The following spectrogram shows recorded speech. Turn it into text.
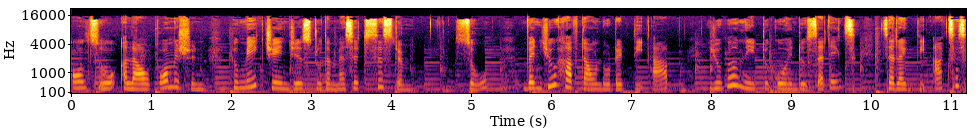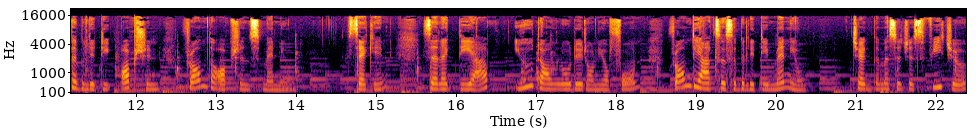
also allow permission to make changes to the message system. So, when you have downloaded the app, you will need to go into settings, select the accessibility option from the options menu. Second, select the app you downloaded on your phone from the accessibility menu. Check the messages feature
